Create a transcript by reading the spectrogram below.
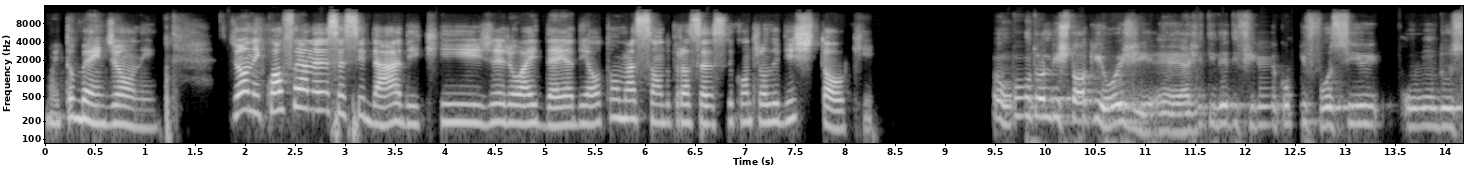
Muito bem, Johnny. Johnny, qual foi a necessidade que gerou a ideia de automação do processo de controle de estoque? Bom, o controle de estoque hoje é, a gente identifica como que fosse um dos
